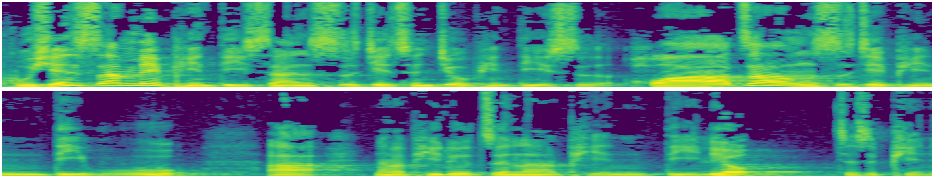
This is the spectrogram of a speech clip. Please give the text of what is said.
普贤三昧品第三，世界成就品第四，华藏世界品第五啊。那么毗卢遮那品第六，这是品。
